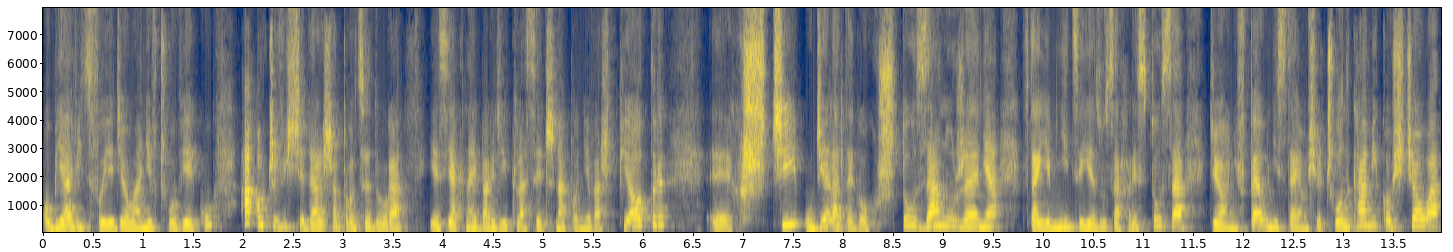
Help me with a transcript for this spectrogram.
objawić swoje działanie w człowieku, a oczywiście dalsza procedura jest jak najbardziej klasyczna, ponieważ Piotr y, chrzci, udziela tego chrztu, zanurzenia w tajemnicy Jezusa Chrystusa, gdzie oni w pełni stają się członkami Kościoła.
